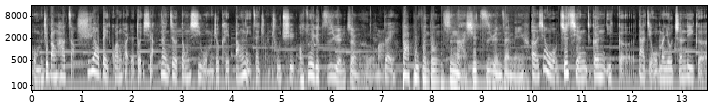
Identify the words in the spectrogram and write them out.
我们就帮他找需要被关怀的对象。那你这个东西，我们就可以帮你再转出去。哦，做一个资源整合嘛。对，大部分都是哪些资源在没？呃，像我之前跟一个大姐，我们有成立一个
